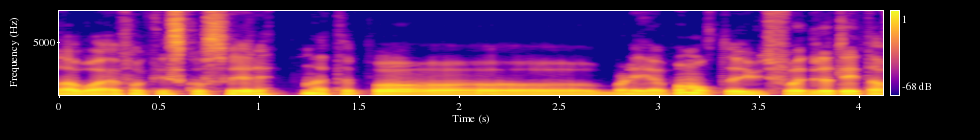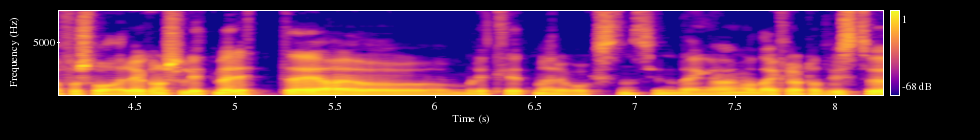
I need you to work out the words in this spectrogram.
da, var jeg faktisk også i retten etterpå og, og, ble jo på en måte utfordret litt av Forsvaret, kanskje litt med rette. Jeg har jo blitt litt mer voksen siden den gang. Og det er klart at hvis du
